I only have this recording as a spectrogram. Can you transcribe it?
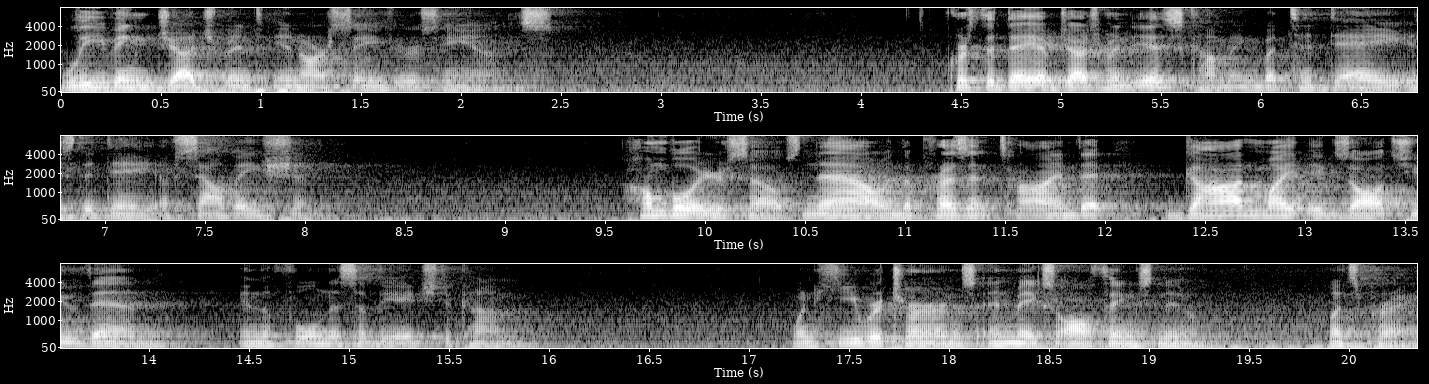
leaving judgment in our Savior's hands. Of course, the day of judgment is coming, but today is the day of salvation. Humble yourselves now in the present time that God might exalt you then in the fullness of the age to come when He returns and makes all things new. Let's pray.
